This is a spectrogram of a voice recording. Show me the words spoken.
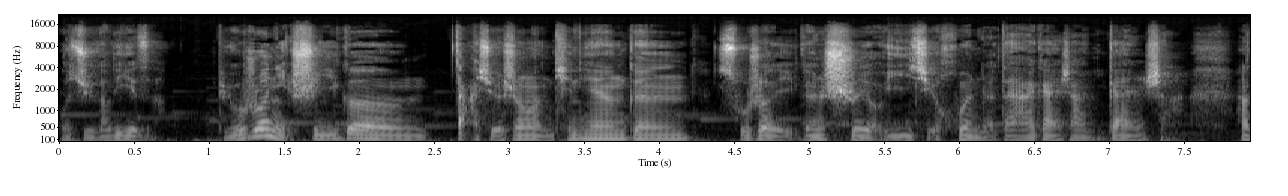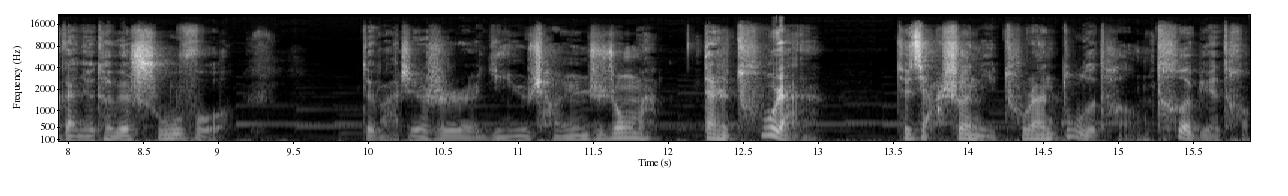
我举个例子。比如说，你是一个大学生，你天天跟宿舍里跟室友一起混着，大家干啥你干啥，啊，感觉特别舒服，对吧？这就是隐于常人之中嘛。但是突然，就假设你突然肚子疼，特别疼，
